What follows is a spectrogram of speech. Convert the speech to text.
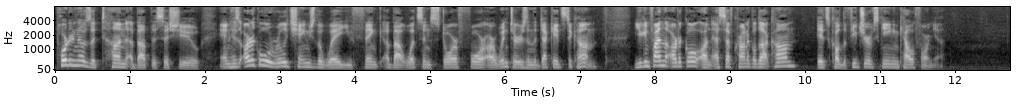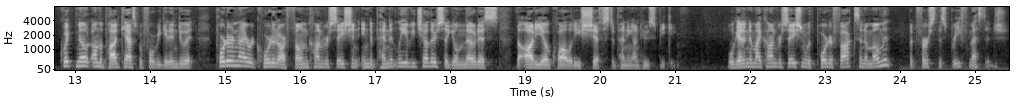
Porter knows a ton about this issue, and his article will really change the way you think about what's in store for our winters in the decades to come. You can find the article on sfchronicle.com. It's called The Future of Skiing in California. Quick note on the podcast before we get into it Porter and I recorded our phone conversation independently of each other, so you'll notice the audio quality shifts depending on who's speaking. We'll get into my conversation with Porter Fox in a moment, but first, this brief message.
